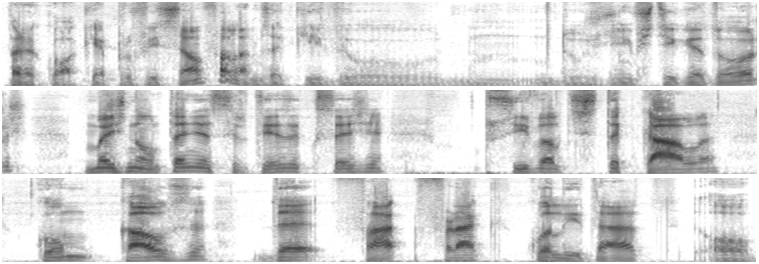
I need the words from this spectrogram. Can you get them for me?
para qualquer profissão, falamos aqui do, dos investigadores, mas não tenho a certeza que seja possível destacá-la como causa da fraca qualidade ou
